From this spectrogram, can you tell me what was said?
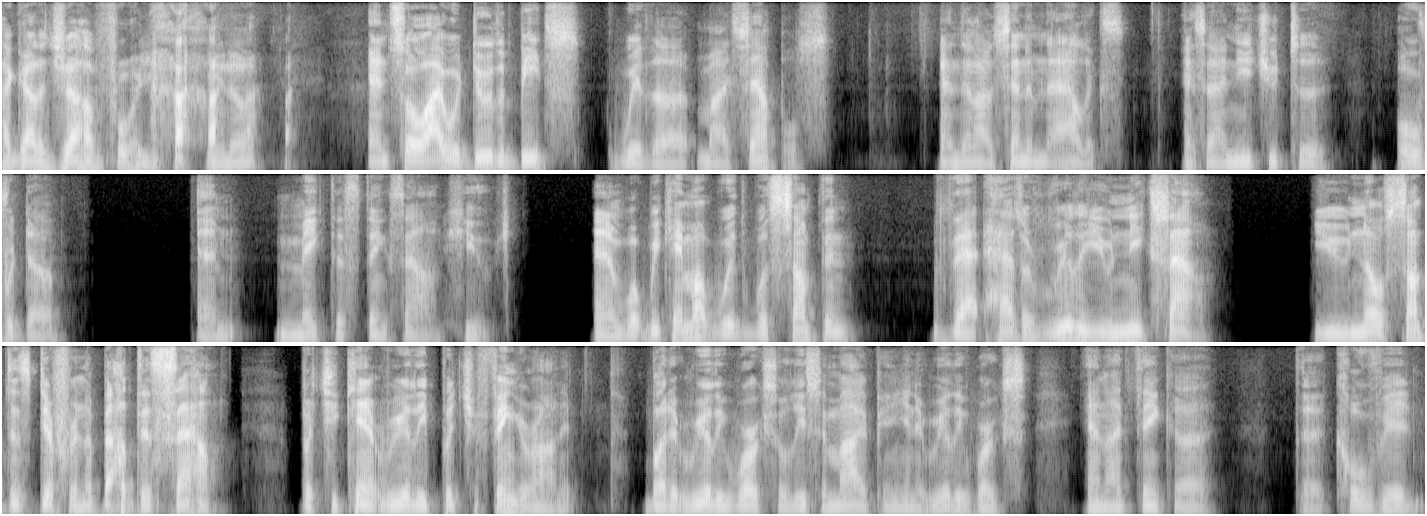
I got a job for you, you know? And so I would do the beats with uh, my samples, and then I would send them to Alex and say, I need you to overdub and make this thing sound huge. And what we came up with was something that has a really unique sound. You know something's different about this sound, but you can't really put your finger on it. But it really works, or at least in my opinion, it really works. And I think uh, the COVID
